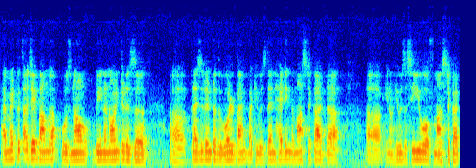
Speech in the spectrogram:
I met with Ajay Banga, who's now been anointed as the uh, president of the World Bank, but he was then heading the MasterCard, uh, uh, you know, he was the CEO of MasterCard.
